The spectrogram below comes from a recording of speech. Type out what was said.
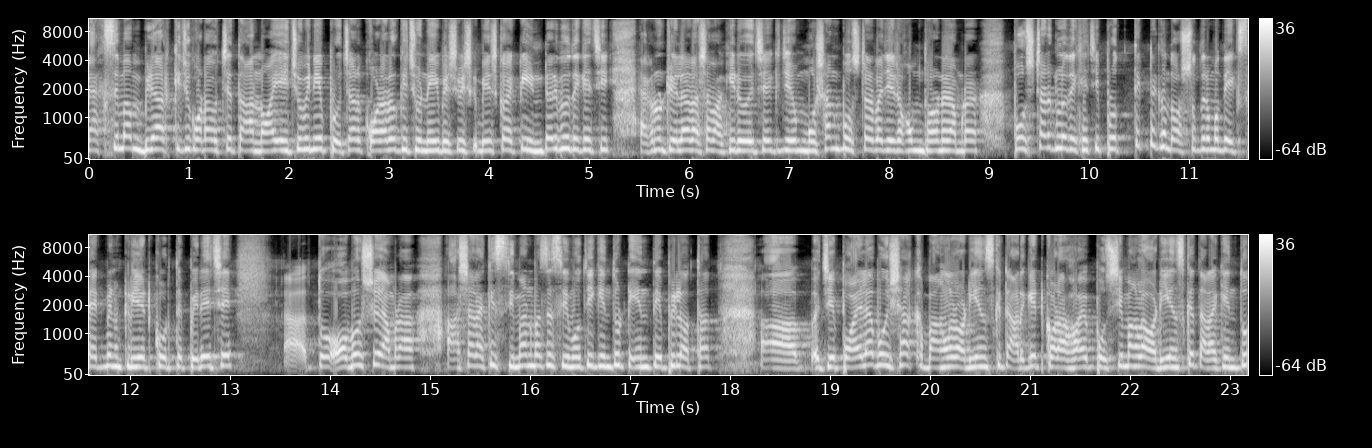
ম্যাক্সিমাম বিরাট কিছু করা হচ্ছে তা নয়। এই ছবি নিয়ে প্রচার করারও কিছু নেই। বেশ বেশ বেশ কয়েকটি ইন্টারভিউ দেখেছি। এখনও ট্রেলার আসা বাকি রয়েছে। যে মোশন পোস্টার বা যেরকম ধরনের আমরা পোস্টারগুলো দেখেছি, প্রত্যেকটা দর্শকদের মধ্যে এক্সাইটমেন্ট ক্রিয়েট করতে পেরেছে। তো অবশ্যই আমরা আশা রাখি শ্রীমান ভাসে শ্রীমতী কিন্তু টেন্থ এপ্রিল অর্থাৎ যে পয়লা বৈশাখ বাংলার অডিয়েন্সকে টার্গেট করা হয়, পশ্চিমবাংলার অডিয়েন্সকে তারা কিন্তু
